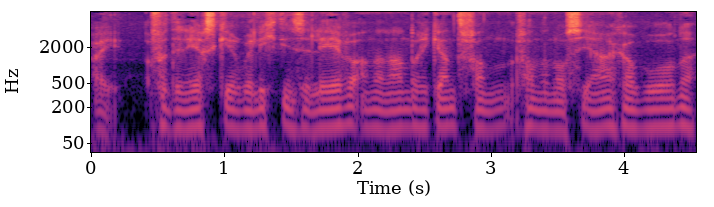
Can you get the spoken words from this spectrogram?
ey, voor de eerste keer wellicht in zijn leven aan de andere kant van, van de oceaan gaan wonen.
